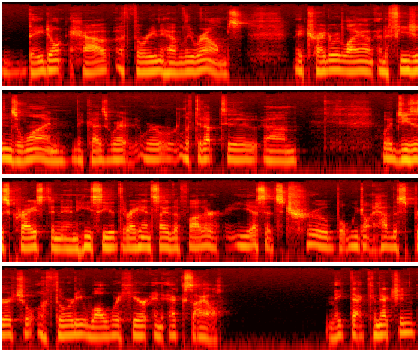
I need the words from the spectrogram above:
They don't have authority in the heavenly realms. They try to rely on Ephesians 1 because we're, we're lifted up to um, with Jesus Christ and, and he's seated at the right hand side of the Father. Yes, it's true, but we don't have the spiritual authority while we're here in exile. Make that connection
